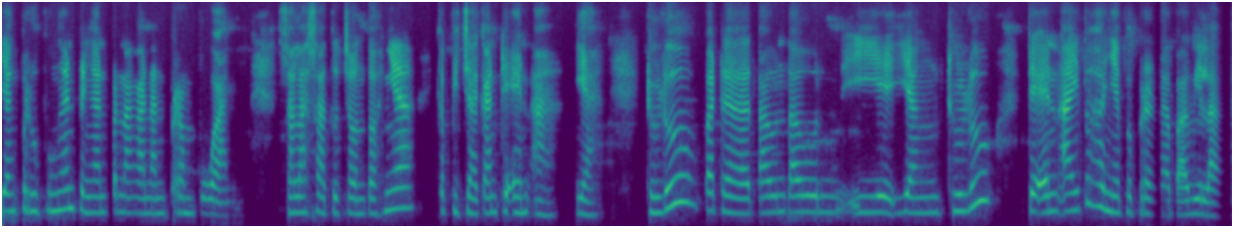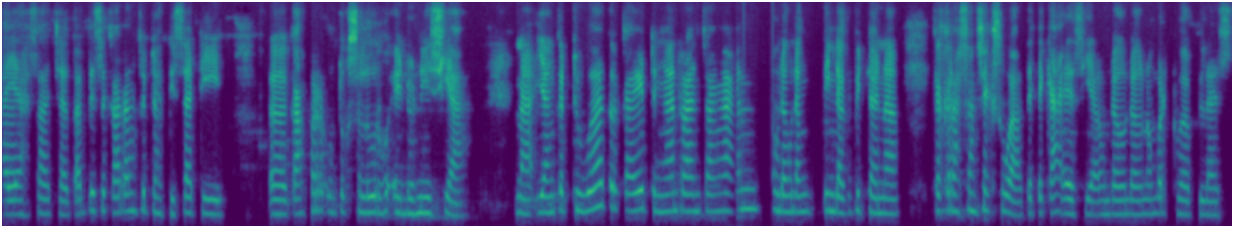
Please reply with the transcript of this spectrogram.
yang berhubungan dengan penanganan perempuan. Salah satu contohnya kebijakan DNA Ya, dulu pada tahun-tahun yang dulu DNA itu hanya beberapa wilayah saja, tapi sekarang sudah bisa di uh, cover untuk seluruh Indonesia. Nah, yang kedua terkait dengan rancangan Undang-Undang Tindak Pidana Kekerasan Seksual TPKS ya, Undang-Undang Nomor 12.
